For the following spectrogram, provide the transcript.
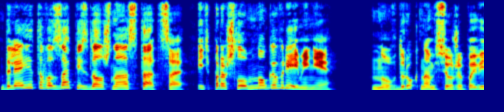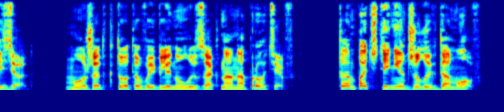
Для этого запись должна остаться, ведь прошло много времени. Но вдруг нам все же повезет. Может, кто-то выглянул из окна напротив. Там почти нет жилых домов,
